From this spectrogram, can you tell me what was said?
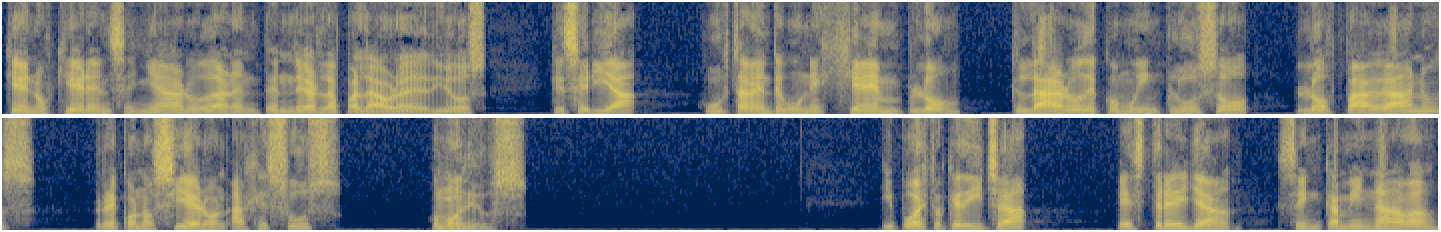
¿qué nos quiere enseñar o dar a entender la palabra de Dios? Que sería justamente un ejemplo claro de cómo incluso los paganos reconocieron a Jesús como Dios. Y puesto que dicha estrella se encaminaba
